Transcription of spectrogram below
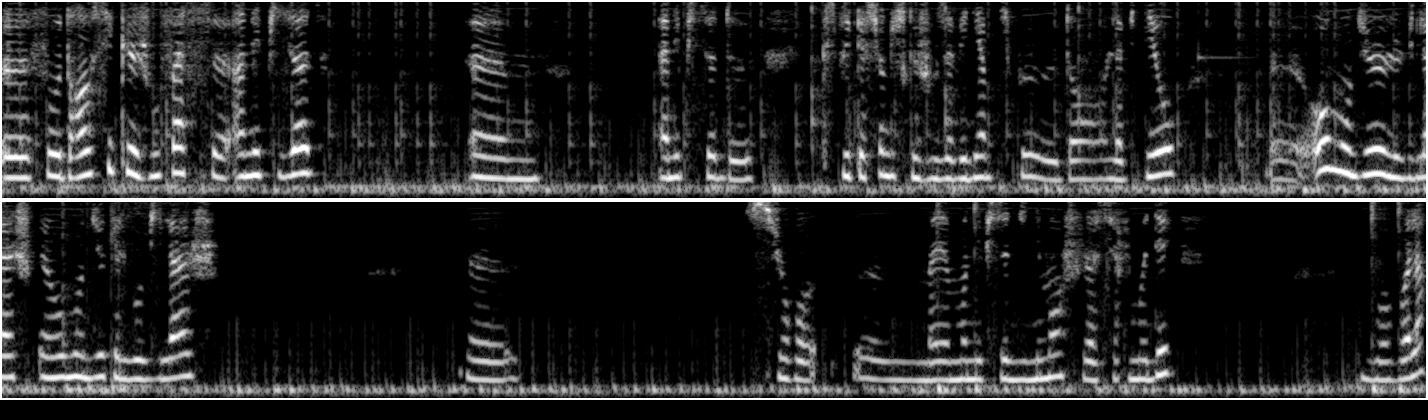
euh, faudra aussi que je vous fasse euh, un épisode, euh, un épisode de explication de ce que je vous avais dit un petit peu euh, dans la vidéo. Euh, oh mon dieu, le village. euh, oh mon dieu, quel beau village. Euh, sur mon épisode du dimanche, la série modée. Bon, voilà.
